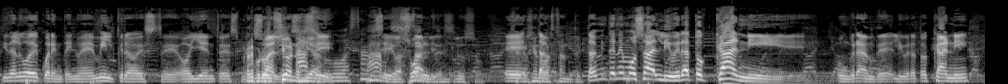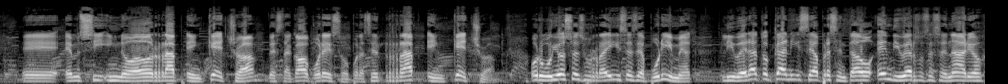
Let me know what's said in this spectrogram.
tiene algo de 49 mil, creo, este, oyentes. Reproducciones mensuales. ya. Sí, Ah, bastante. Ah, sí, bastantes. incluso. Eh, ta- bastante. También tenemos a Liberato Cani, un grande, Liberato Cani, eh, MC innovador rap en quechua, destacado por eso, por hacer rap en quechua. Orgulloso de sus raíces de Apurímac, Liberato Cani se ha presentado en diversos escenarios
